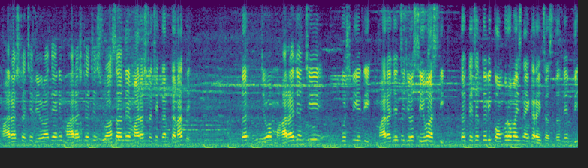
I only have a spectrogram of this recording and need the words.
महाराष्ट्राचे दैवत आहे आणि महाराष्ट्राचे श्वासात आहे महाराष्ट्राचे कणकणात आहे. तर जेव्हा महाराजांची गोष्टी येते महाराजांची जेव्हा सेवा असती तर त्याच्यात कधी कॉम्प्रोमाइज नाही करायचं असतं. ते दि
